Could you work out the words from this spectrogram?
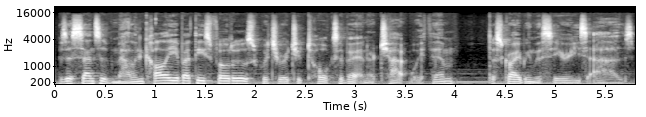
There's a sense of melancholy about these photos, which Richard talks about in our chat with him, describing the series as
